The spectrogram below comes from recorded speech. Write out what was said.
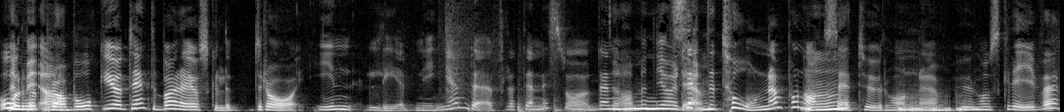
Oerhört men, bra ja. bok. Jag tänkte bara jag skulle dra inledningen där. För att den är så... Den Ja, sätter tonen på något Mm. sätt hur hon, eh, hur hon skriver.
